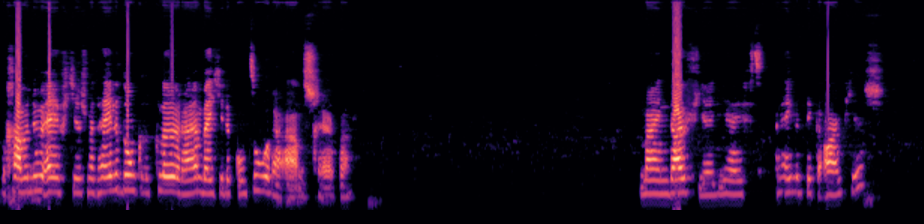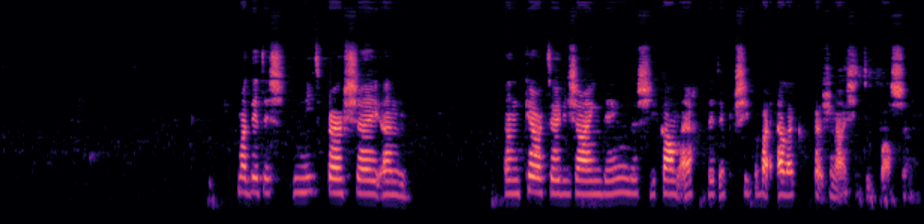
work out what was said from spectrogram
Dan gaan we nu eventjes met hele donkere kleuren een beetje de contouren aanscherpen. Mijn duifje die heeft hele dikke armpjes. Maar dit is niet per se een, een character design ding. Dus je kan echt dit in principe bij elk personage toepassen.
